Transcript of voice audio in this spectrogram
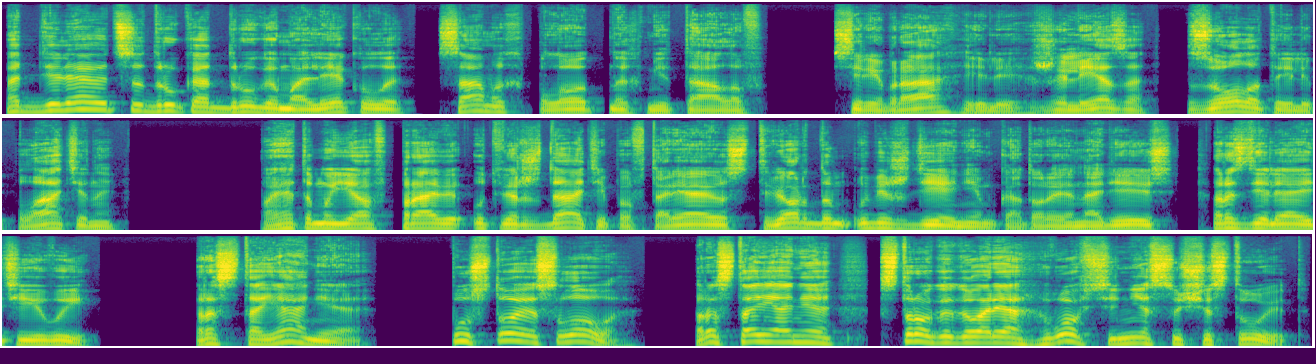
отделяются друг от друга молекулы самых плотных металлов — серебра или железа, золота или платины. Поэтому я вправе утверждать и повторяю с твердым убеждением, которое, надеюсь, разделяете и вы. Расстояние — пустое слово. Расстояние, строго говоря, вовсе не существует.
